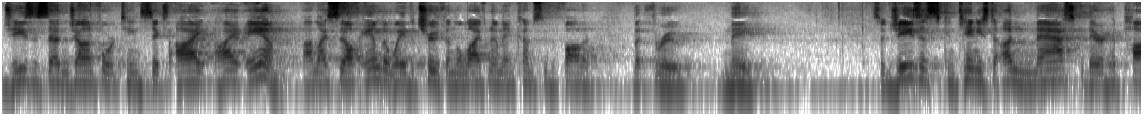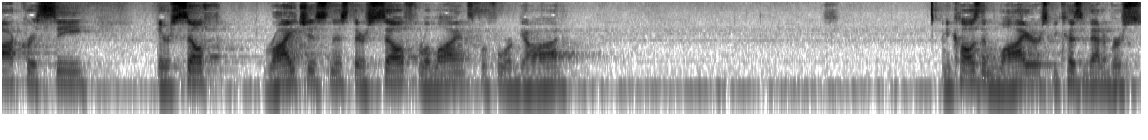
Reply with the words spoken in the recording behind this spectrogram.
Jesus said in John 14, 6, I, I am, I myself am the way, the truth, and the life. No man comes to the Father but through me. So Jesus continues to unmask their hypocrisy, their self righteousness, their self reliance before God. And he calls them liars because of that in verse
